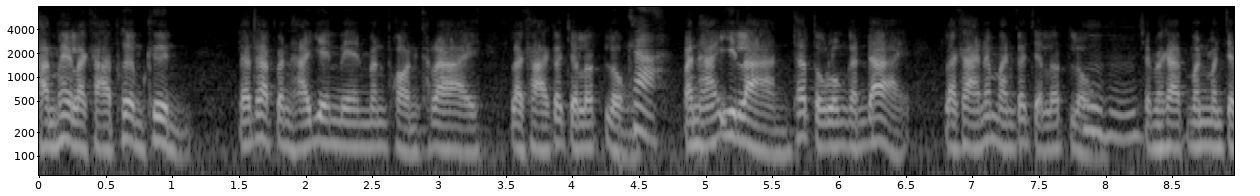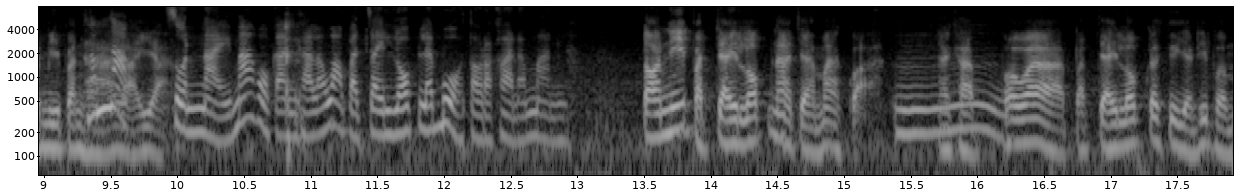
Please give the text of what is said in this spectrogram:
ทำให้ราคาเพิ่มขึ้น แล้วถ้าปัญหาเยเมนมันผ่อนคลาย ราคาก็จะลดลง ค่ะ ปัญหาอิหร่านถ้าตกลงกันได้ ราคาน้ำมันก็จะลดลงอือฮึใช่ไหมครับมันมันจะมีปัญหาน้ำหนักหลายอย่าง ส่วนไหนมากกว่ากันคะ ระหว่างปัจจัยลบและบวกต่อราคาน้ำมัน ตอนนี้ปัจจัยลบน่าจะมากกว่าอืมนะครับเพราะว่าปัจจัยลบก็คืออย่างที่ผม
